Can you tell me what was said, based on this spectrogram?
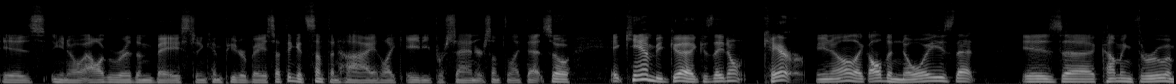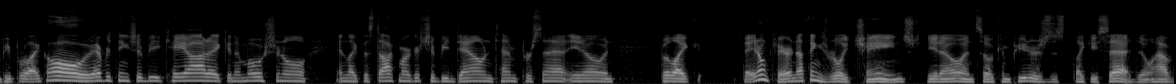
is you know algorithm based and computer based i think it's something high like 80% or something like that. So it can be good because they don't care you know like all the noise that is uh, coming through and people are like oh everything should be chaotic and emotional and like the stock market should be down 10% you know and but like they don't care. Nothing's really changed you know and so computers just like you said don't have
